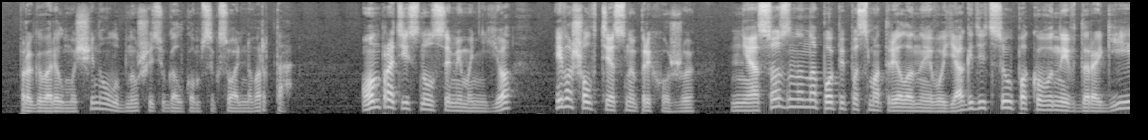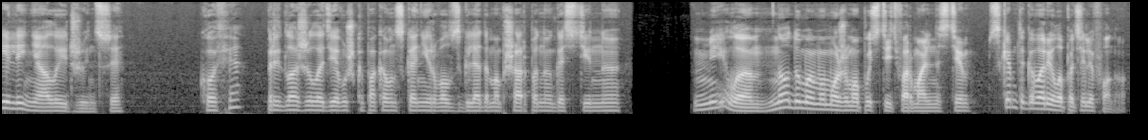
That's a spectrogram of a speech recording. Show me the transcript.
— проговорил мужчина, улыбнувшись уголком сексуального рта. Он протиснулся мимо нее и вошел в тесную прихожую. Неосознанно Поппи посмотрела на его ягодицы, упакованные в дорогие линялые джинсы. «Кофе?» — предложила девушка, пока он сканировал взглядом обшарпанную гостиную. «Мило, но, думаю, мы можем опустить формальности. С кем ты говорила по телефону?»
